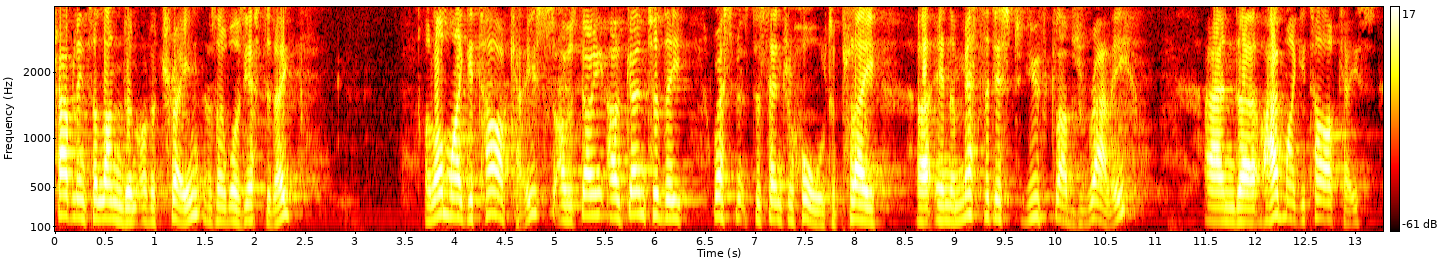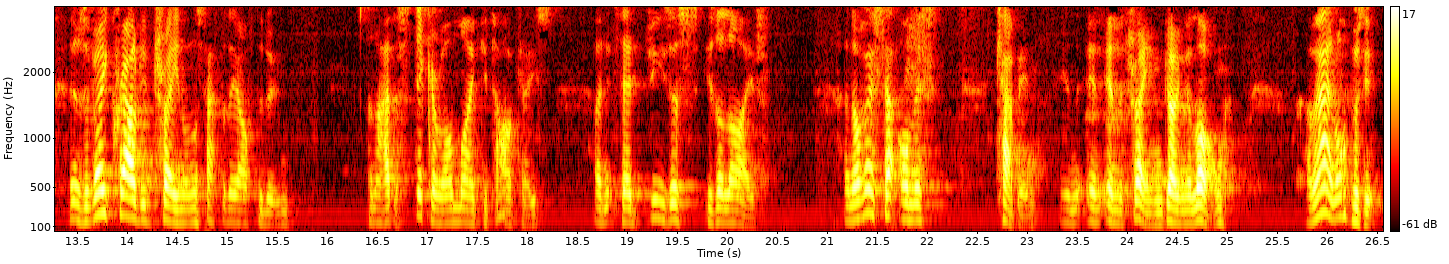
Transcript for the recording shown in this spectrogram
travelling to London on a train, as I was yesterday. And on my guitar case, I was going, I was going to the Westminster Central Hall to play uh, in the Methodist Youth Club's rally. And uh, I had my guitar case. It was a very crowded train on a Saturday afternoon. And I had a sticker on my guitar case, and it said, Jesus is alive. And as I sat on this cabin in, in, in the train going along, a man opposite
